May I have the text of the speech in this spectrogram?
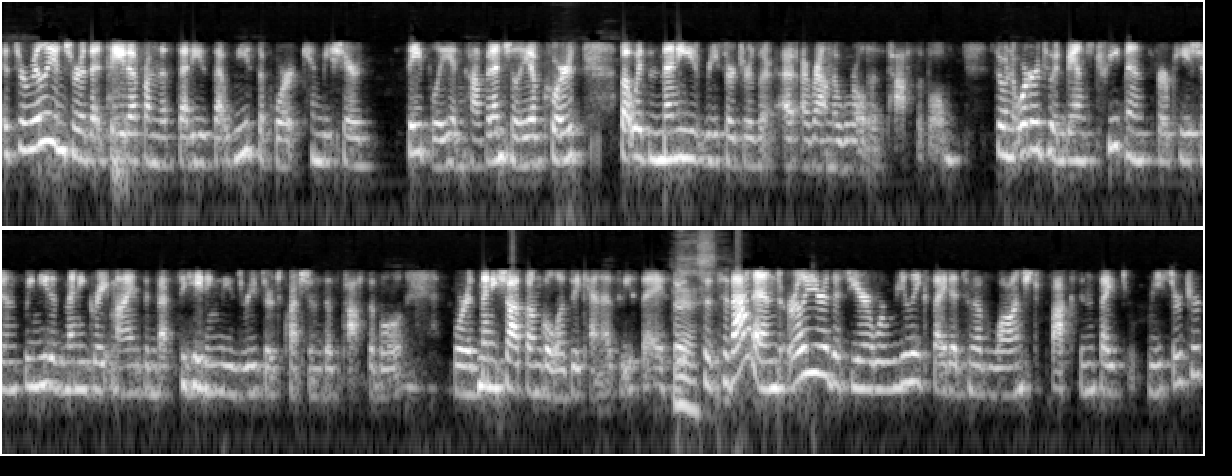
is to really ensure that data from the studies that we support can be shared safely and confidentially, of course, but with many researchers around the world as possible. So in order to advance treatments for patients, we need as many great minds investigating these research questions as possible, or as many shots on goal as we can, as we say. So, yes. so to that end, earlier this year, we're really excited to have launched Fox Insights researcher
